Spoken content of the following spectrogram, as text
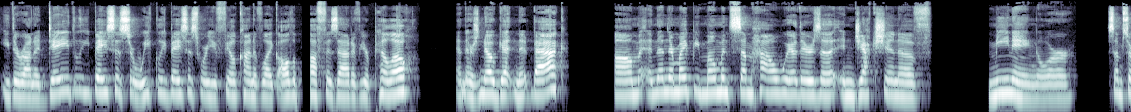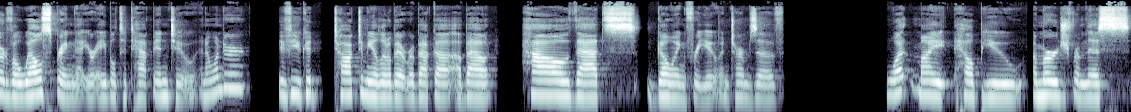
either on a daily basis or weekly basis where you feel kind of like all the puff is out of your pillow and there's no getting it back. Um, and then there might be moments somehow where there's an injection of meaning or some sort of a wellspring that you're able to tap into. And I wonder if you could talk to me a little bit, Rebecca, about how that's going for you in terms of what might help you emerge from this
